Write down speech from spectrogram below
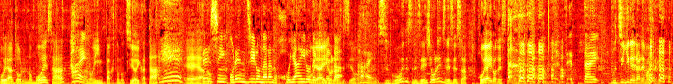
ホヤドルの萌えさん、はい。あのインパクトの強い方。えーえー全身オレンジ色ならぬホヤ色で決めた。ホヤ色なんですよ、はい。すごいですね。全身オレンジですねそしたらホヤ色ですって 絶対。ブチギレられましたけど、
